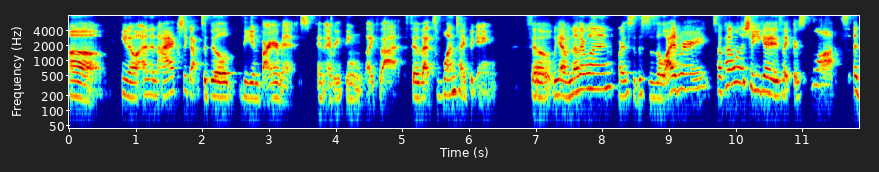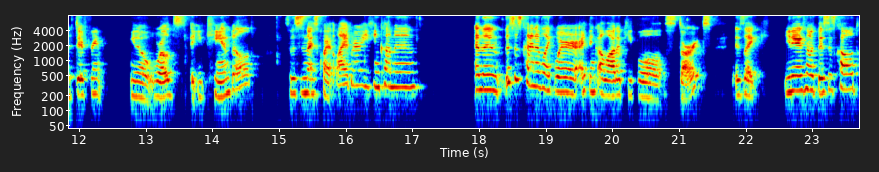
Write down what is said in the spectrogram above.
Uh, you know, and then I actually got to build the environment and everything like that. So that's one type of game. So we have another one or this, this is a library. So I kind of want to show you guys like there's lots of different, you know, worlds that you can build. So this is a nice quiet library you can come in. And then this is kind of like where I think a lot of people start is like, you guys know what this is called?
